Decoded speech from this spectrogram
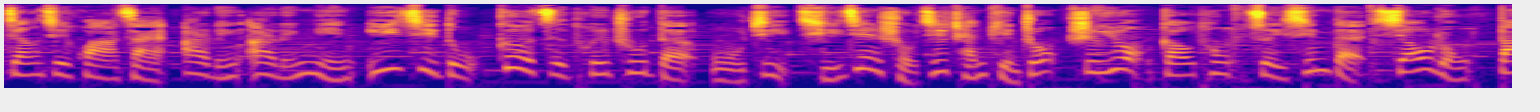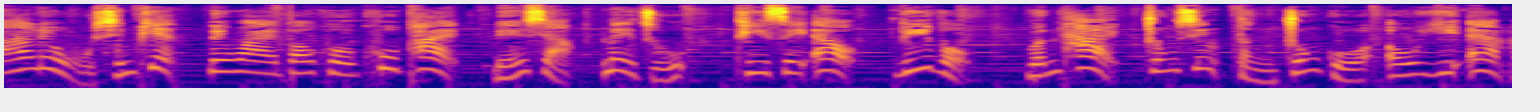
将计划在二零二零年一季度各自推出的五 G 旗舰手机产品中使用高通最新的骁龙八六五芯片。另外，包括酷派、联想、魅族、TCL、vivo。文泰、中兴等中国 OEM、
